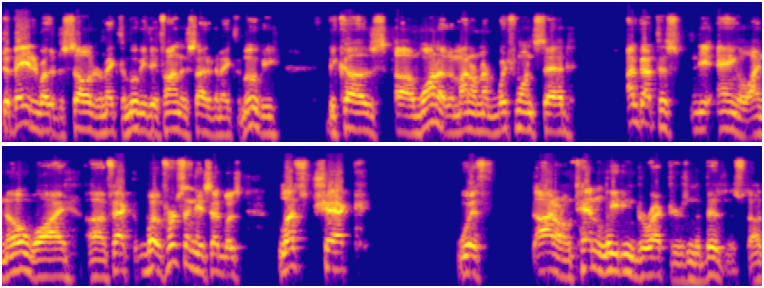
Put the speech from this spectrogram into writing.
debated whether to sell it or make the movie. They finally decided to make the movie because uh, one of them, I don't remember which one, said, "I've got this the angle. I know why." Uh, in fact, well, the first thing they said was, "Let's check." with I don't know, 10 leading directors in the business, uh,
